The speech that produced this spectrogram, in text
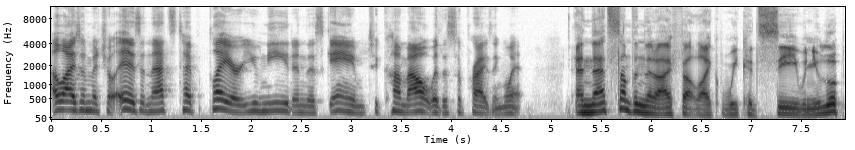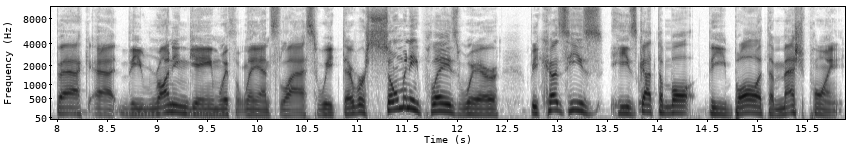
Elijah Mitchell is, and that's the type of player you need in this game to come out with a surprising win. And that's something that I felt like we could see when you look back at the running game with Lance last week. There were so many plays where because he's he's got the ball the ball at the mesh point,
